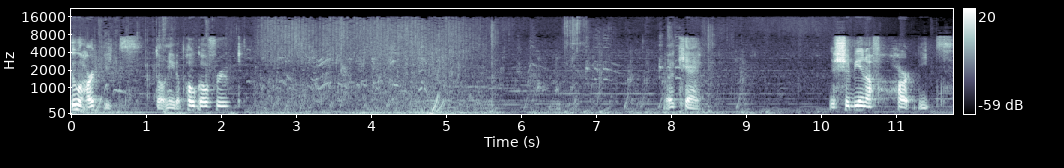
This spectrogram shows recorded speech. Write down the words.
Ooh, heart beets. Need a pogo fruit. Okay. This should be enough heart beets.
